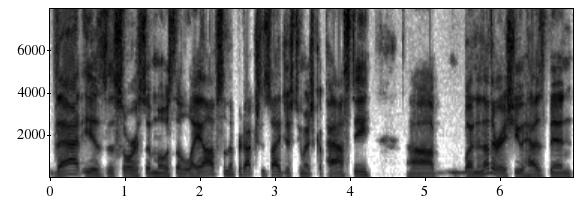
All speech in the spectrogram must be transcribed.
that is the source of most of the layoffs on the production side, just too much capacity. Uh, but another issue has been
